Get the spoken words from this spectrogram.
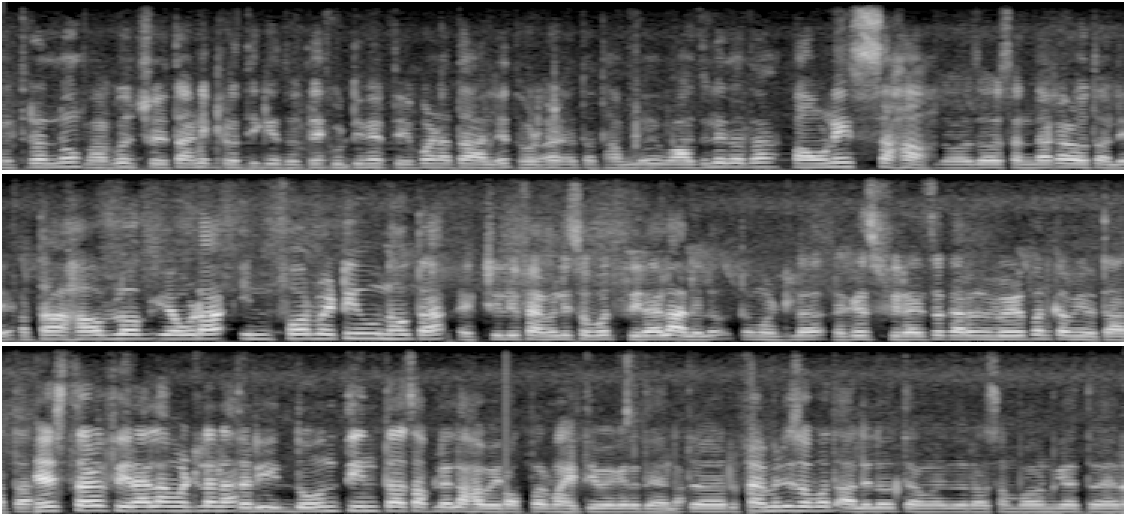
मित्रांनो मागून श्वेता आणि प्रतीक येत होते. कुटीने ते पण आता आले थोडा वेळ आता थांबले वाजलेत आता पावणे सहा. जवळजवळ संध्याकाळ होत आले. आता हा ब्लॉग एवढा इन्फॉर्मेटिव्ह नव्हता. ऍक्च्युली फॅमिली सोबत फिरायला आलेलो. तर म्हटलं लगेच फिरायचं कारण वेळ पण कमी होता. आता हे स्थळ फिरायला म्हटलं ना तरी दोन तीन तास आपल्याला हवे प्रॉपर माहिती वगैरे द्यायला. तर फॅमिली सोबत आलेलो त्यामुळे जरा सांभाळून घ्या. तर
